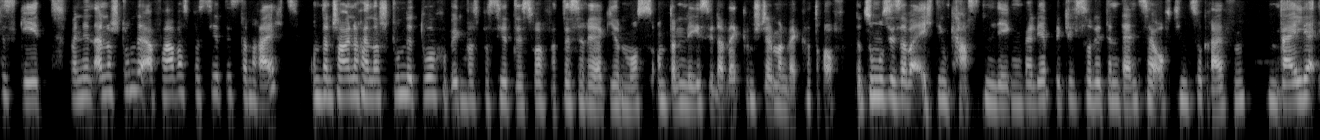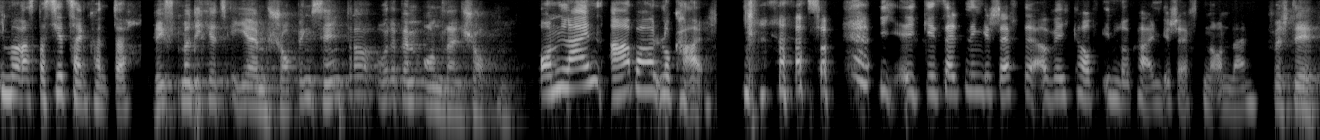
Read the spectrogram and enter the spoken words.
das geht. Wenn ich in einer Stunde erfahre, was passiert ist, dann reicht's. Und dann schaue ich nach einer Stunde durch, ob irgendwas passiert ist, auf das ich reagieren muss. Und dann lege ich es wieder weg und stelle meinen Wecker drauf. Dazu muss ich es aber echt in den Kasten legen, weil ich habe wirklich so die Tendenz, sehr oft hinzugreifen, weil ja immer was passiert sein könnte. Trifft man dich jetzt eher im Shoppingcenter oder beim Online-Shoppen? Online, aber lokal. also ich, ich gehe selten in Geschäfte, aber ich kaufe in lokalen Geschäften online. Verstehe.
